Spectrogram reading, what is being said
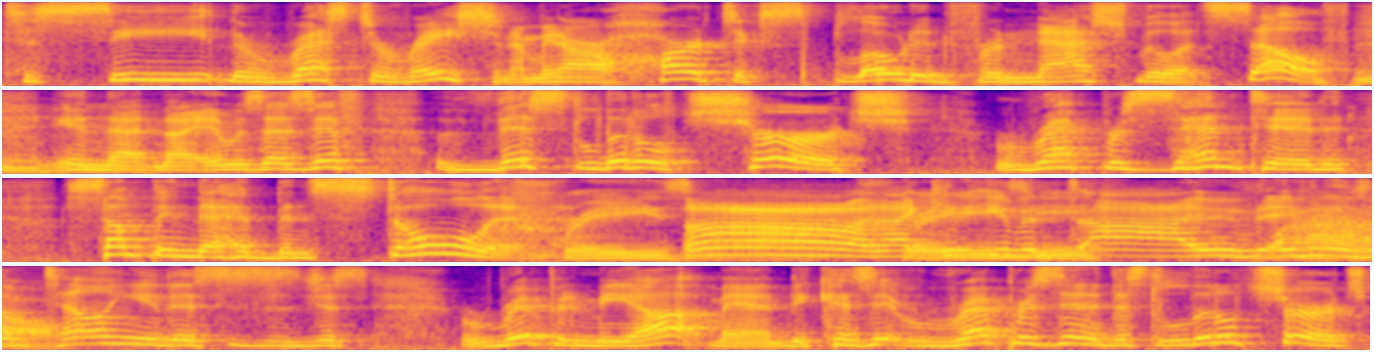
to see the restoration. I mean, our hearts exploded for Nashville itself in mm-hmm. that night. It was as if this little church represented something that had been stolen. Crazy. Oh, and I can Crazy. even die. Even as I'm telling you this, this is just ripping me up, man, because it represented this little church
